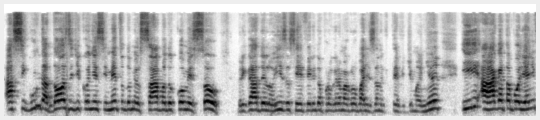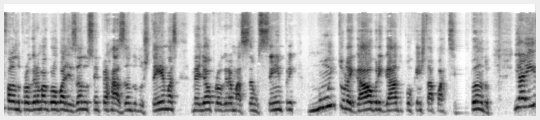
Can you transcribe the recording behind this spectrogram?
a segunda dose de conhecimento do meu sábado começou. Obrigado, Heloísa, se referindo ao programa Globalizando que teve de manhã. E a Agatha Boliani falando: programa Globalizando, sempre arrasando nos temas, melhor programação sempre. Muito legal, obrigado por quem está participando. E aí,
